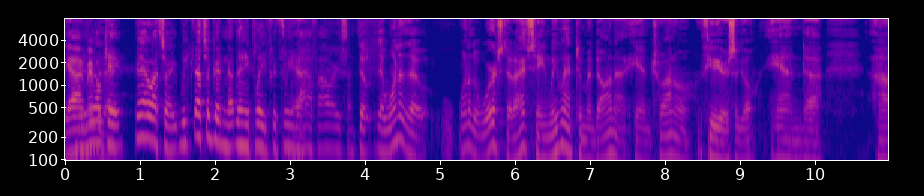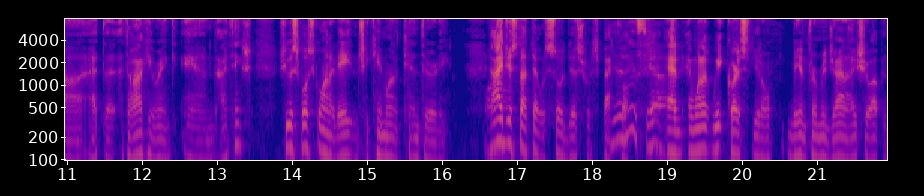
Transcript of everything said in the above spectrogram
Yeah, I remember. Okay, that. yeah, well, that's all right. We, that's a good enough. Then he played for three yeah. and a half hours. And... The, the, one of the one of the worst that I've seen. We went to Madonna in Toronto a few years ago, and uh, uh, at the at the hockey rink, and I think she, she, was supposed to go on at eight, and she came on at ten thirty. Wow. I just thought that was so disrespectful. Yeah, it is, yeah. And and when we, of course, you know, being from Regina, I show up at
